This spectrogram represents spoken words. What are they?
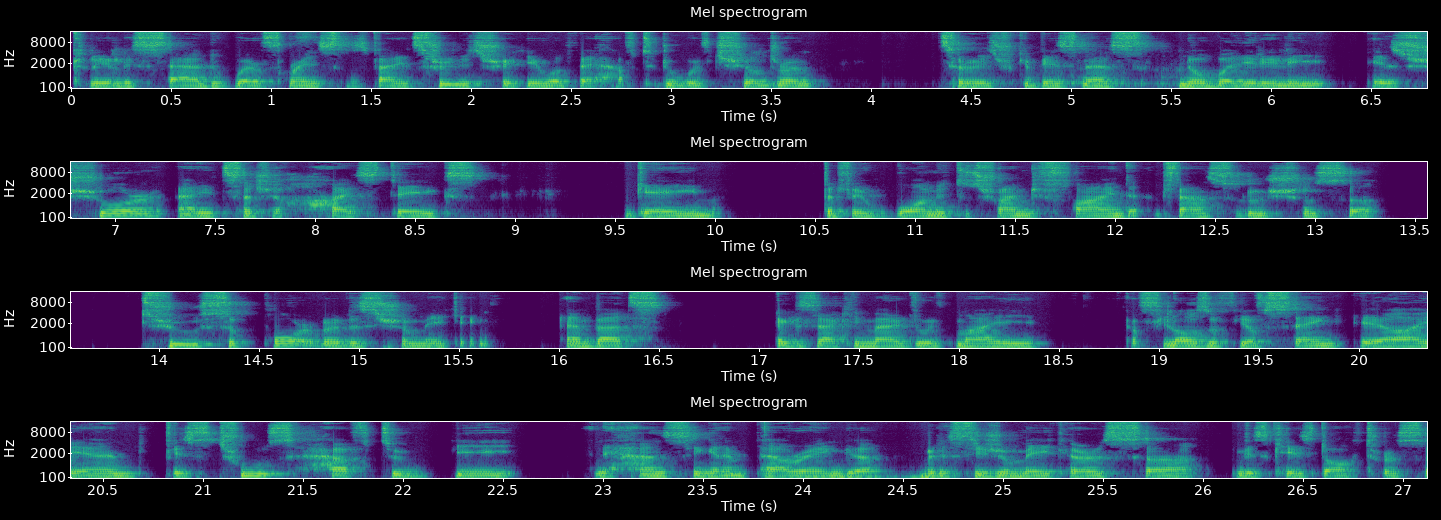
clearly said where, for instance, that it's really tricky what they have to do with children. It's a really tricky business. Nobody really is sure, and it's such a high stakes game that they wanted to try and find advanced solutions uh, to support their decision making. And that's exactly married with my philosophy of saying AI and these tools have to be enhancing and empowering uh, the decision makers, uh, in this case doctors,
